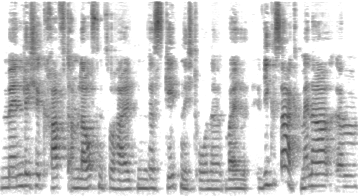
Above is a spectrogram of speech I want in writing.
männliche Kraft am Laufen zu halten. Das geht nicht ohne, weil, wie gesagt, Männer ähm,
